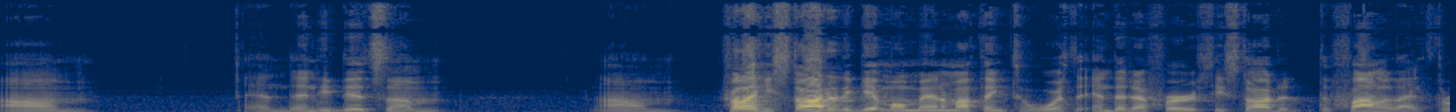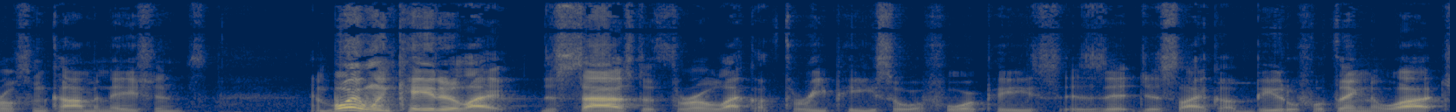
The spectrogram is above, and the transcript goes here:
Um, and then he did something. Um, I felt like he started to get momentum. I think towards the end of that first, he started to finally like throw some combinations. And boy, when Kattar like decides to throw like a three piece or a four piece, is it just like a beautiful thing to watch?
